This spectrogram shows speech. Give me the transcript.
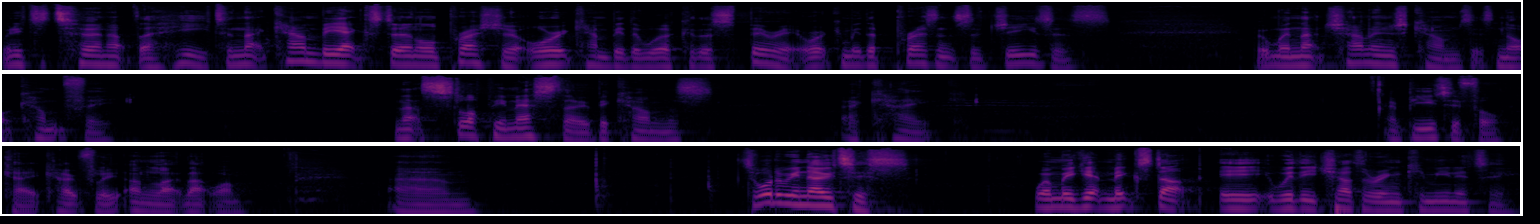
We need to turn up the heat. And that can be external pressure, or it can be the work of the Spirit, or it can be the presence of Jesus. But when that challenge comes, it's not comfy. And that sloppy mess, though, becomes a cake. A beautiful cake, hopefully, unlike that one. Um, so, what do we notice when we get mixed up I- with each other in community?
